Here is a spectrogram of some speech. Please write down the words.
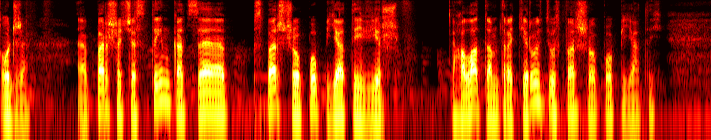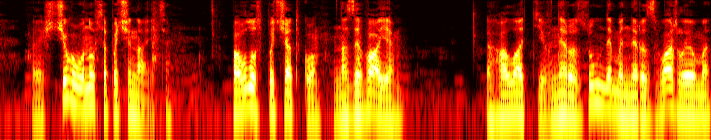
Отже, е, перша частинка це з першого по п'ятий вірш. Галатам третій розділ з першого по п'ятий. Е, З чого воно все починається? Павло спочатку називає галатів нерозумними, нерозважливими.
